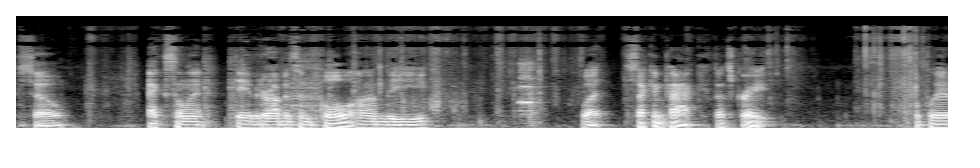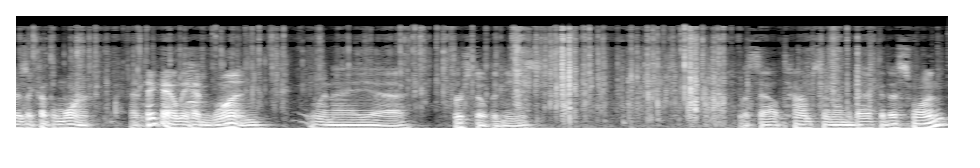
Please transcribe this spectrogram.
So excellent David Robinson pull on the, what, second pack. That's great. Hopefully there's a couple more. I think I only had one when I uh, first opened these. LaSalle Thompson on the back of this one.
